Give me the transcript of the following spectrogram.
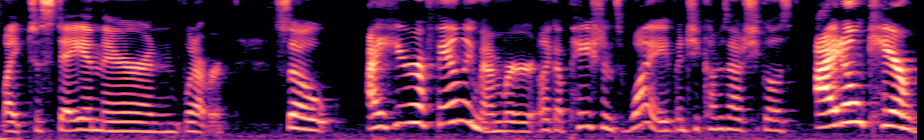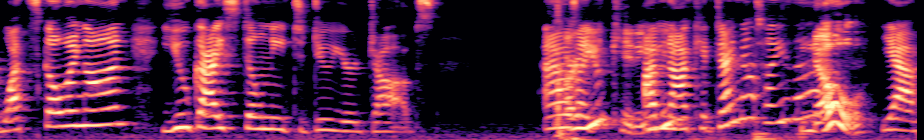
like to stay in there and whatever. So I hear a family member, like a patient's wife, and she comes out. She goes, "I don't care what's going on. You guys still need to do your jobs." And I was Are like, you kidding I'm me? not kidding. Did I not tell you that? No. Yeah.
